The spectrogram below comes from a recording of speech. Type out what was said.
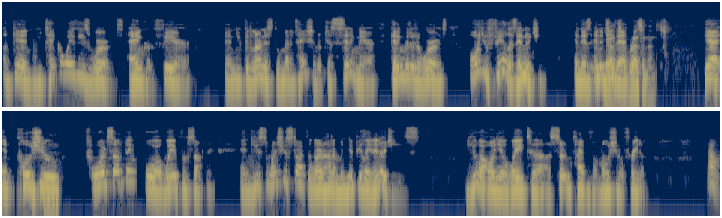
again you take away these words anger fear and you can learn this through meditation of just sitting there getting rid of the words all you feel is energy and there's energy Yeah, it's a that resonance. yeah it pulls you Mhm. towards something or away from something and you once you start to learn how to manipulate energies you are on your way to a certain type of emotional freedom oh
